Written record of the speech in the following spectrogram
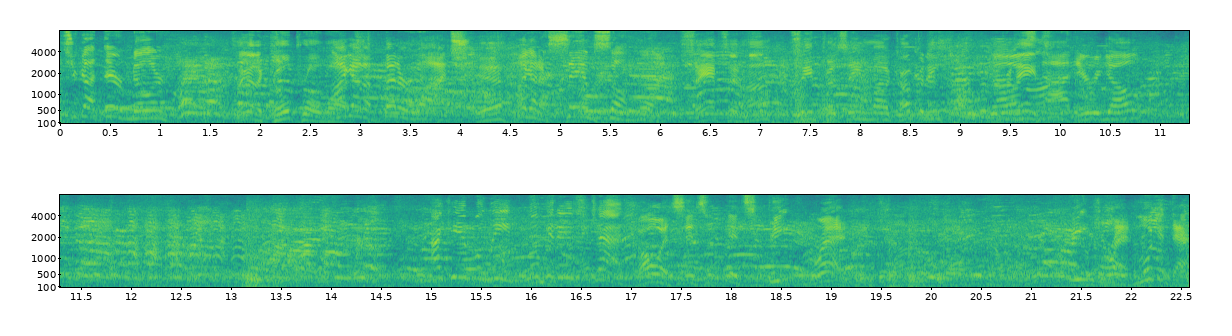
Watch you got there, Miller? I got a GoPro watch. I got a better watch. Yeah? I got a Samsung one. Samsung, huh? Same same uh, company, different No, it's names. not. Here we go. I can't believe. Look at his chest. Oh, it's it's it's beaten red. Beat red. Look at that.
